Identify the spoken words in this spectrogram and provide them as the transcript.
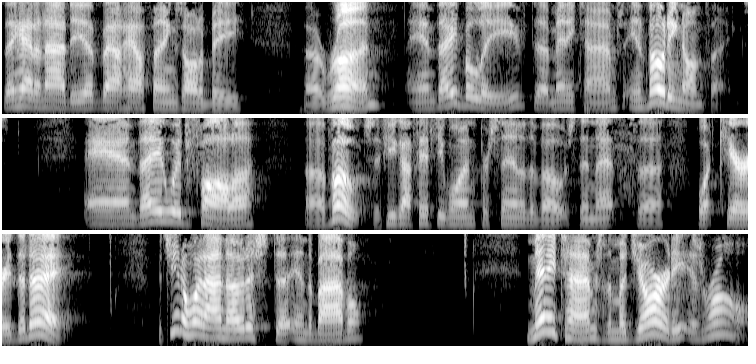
They had an idea about how things ought to be uh, run, and they believed uh, many times in voting on things. And they would follow uh, votes. If you got 51% of the votes, then that's uh, what carried the day. But you know what I noticed in the Bible? Many times the majority is wrong.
